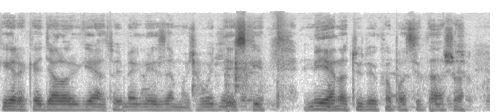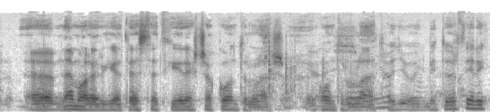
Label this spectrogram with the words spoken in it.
kérek egy allergiát, hogy megnézem, hogy hogy néz ki, milyen a tüdőkapacitása. Nem allergiatesztet kérek, csak kontrollás, kontrollát, hogy, hogy mi történik.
